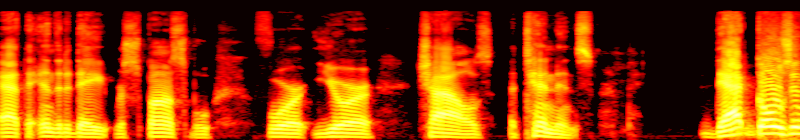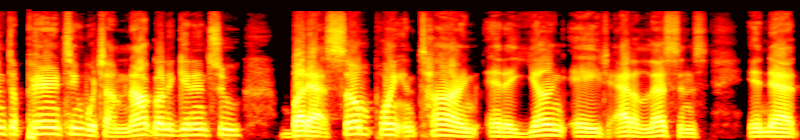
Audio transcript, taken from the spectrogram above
at the end of the day responsible for your child's attendance. That goes into parenting, which I'm not going to get into, but at some point in time, at a young age, adolescence, in that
